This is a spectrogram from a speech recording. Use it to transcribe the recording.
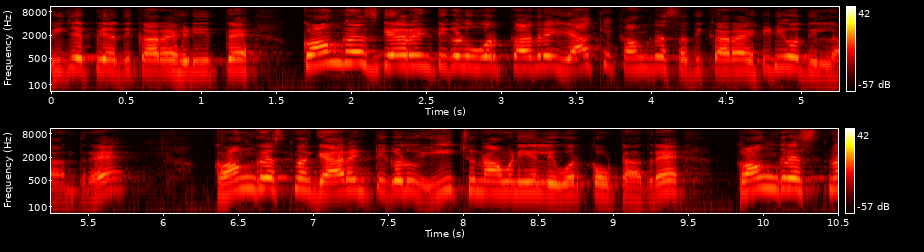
ಬಿ ಜೆ ಪಿ ಅಧಿಕಾರ ಹಿಡಿಯುತ್ತೆ. ಕಾಂಗ್ರೆಸ್ ಗ್ಯಾರಂಟಿಗಳು ವರ್ಕ್ ಆದರೆ ಯಾಕೆ ಕಾಂಗ್ರೆಸ್ ಅಧಿಕಾರ ಹಿಡಿಯೋದಿಲ್ಲ ಅಂದರೆ, ಕಾಂಗ್ರೆಸ್ನ ಗ್ಯಾರಂಟಿಗಳು ಈ ಚುನಾವಣೆಯಲ್ಲಿ ವರ್ಕೌಟ್ ಆದರೆ ಕಾಂಗ್ರೆಸ್ನ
